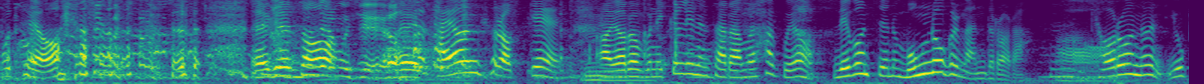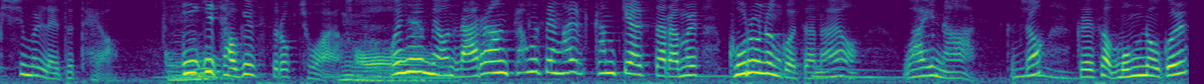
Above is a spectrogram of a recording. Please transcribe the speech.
못해요. 네, 잘못이에요? 네, 자연스럽게 어, 여러분이 끌리는 사람을 하고요. 네 번째는 목록을 만들어라. 결혼은 욕심을 내도 돼요. 이기적일수록 좋아요. 왜냐하면 나랑 평생 할- 함께 할 사람을 고르는 거잖아요. Why not? 그죠? 그래서 목록을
